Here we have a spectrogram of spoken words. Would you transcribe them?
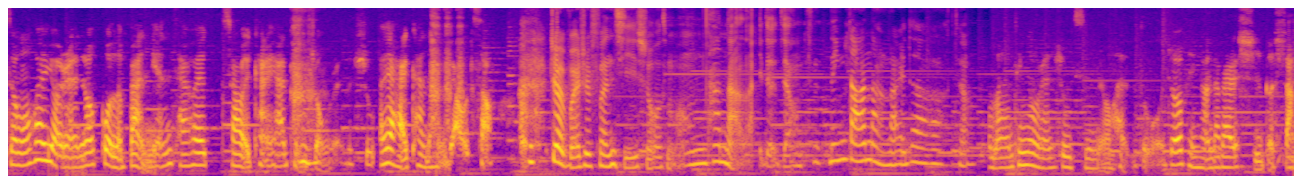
怎么会有人又过了半年才会稍微看一下听众人数，而且还看得很潦草，就也不会去分析说什么，嗯，他哪来的这样子，琳达哪来的这样。我们听众人数其实没有很多，就平常大概十个上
